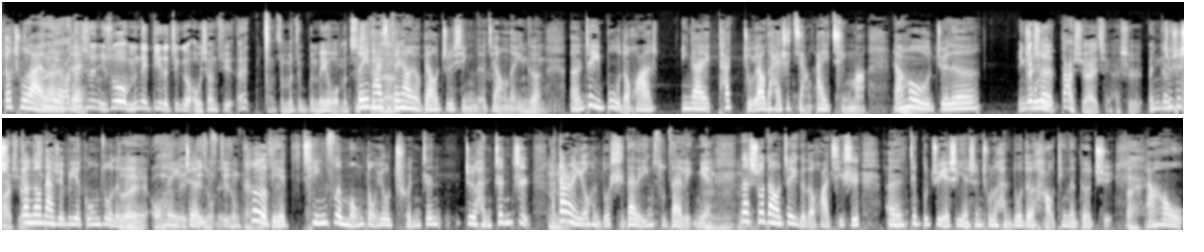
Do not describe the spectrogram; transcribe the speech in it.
都出来了，对啊，但是你说我们内地的这个偶像剧，哎，怎么就不没有我们自己？所以它是非常有标志性的这样的一个，嗯嗯、这一部的话，应该它主要的还是讲爱情嘛，然后觉得应该是大学爱情还是哎应该是大学刚刚大学毕业工作的那那一阵子，这种感觉特别青涩懵懂又纯真，就是很真挚。它嗯当然也有很多时代的因素在里面。那说到这个的话，其实，嗯、这部剧也是衍生出了很多的好听的歌曲，哎然后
